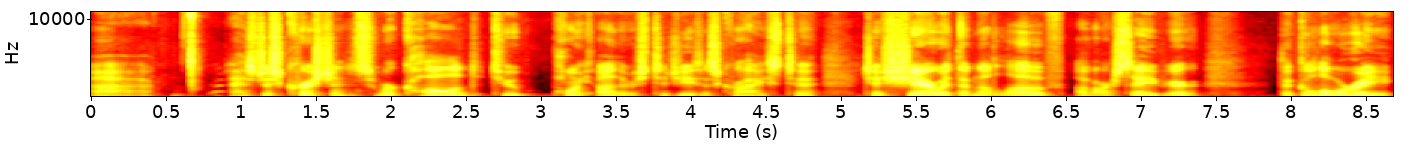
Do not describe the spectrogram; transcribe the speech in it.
uh, as just Christians. We're called to point others to Jesus Christ, to to share with them the love of our Savior, the glory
